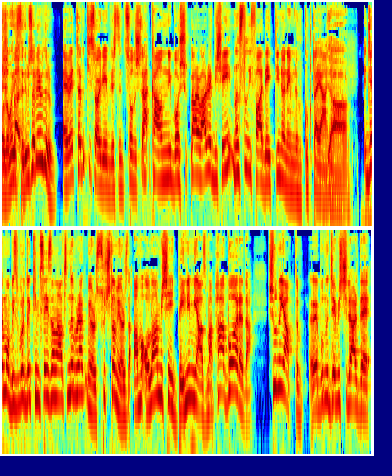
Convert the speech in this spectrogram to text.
o zaman istediğimi söyleyebilirim. Evet tabii ki söyleyebilirsin. Sonuçta kanuni boşluklar var ve bir şeyi nasıl ifade ettiğin önemli hukukta yani. Ya Cemo biz burada kimseyi zan altında bırakmıyoruz, suçlamıyoruz da ama olan bir şeyi benim yazmam. Ha bu arada şunu yaptım. Ee, bunu Cem İşçiler de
